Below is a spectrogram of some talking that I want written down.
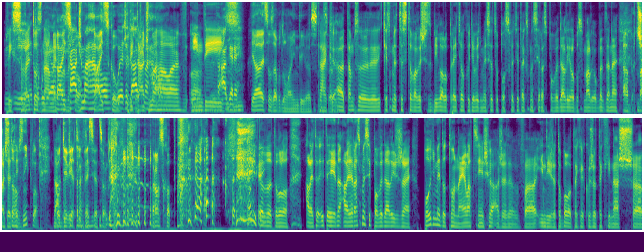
pri Nie, svetoznámej to bude Tajsko. Taj Mahal, Tajsko bude to pri Taj Taj Mahal. Mahale v Indii. V Agre. Ja som zabudol na Indiu. Ja som Tak sorry. a tam, keď sme testovali ešte s bývalou priateľkou 9 mesiacov po svete, tak sme si raz povedali, lebo sme mali obmedzené a čo z toho vzniklo? No, po a to ti 9 trati- mesiacoch. Rozchod. okay. to, to bolo, ale to, to je jedno, ale raz sme si povedali, že poďme do toho najlacnejšieho a že v Indii, že to bolo tak akože taký náš eh,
